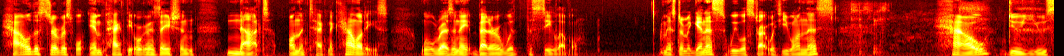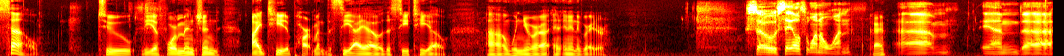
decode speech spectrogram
how the service will impact the organization, not on the technicalities, will resonate better with the C level. Mr. McGinnis, we will start with you on this. How do you sell to the aforementioned IT department, the CIO, the CTO, uh, when you're a, an, integrator? So, sales 101. Okay. Um, and uh,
